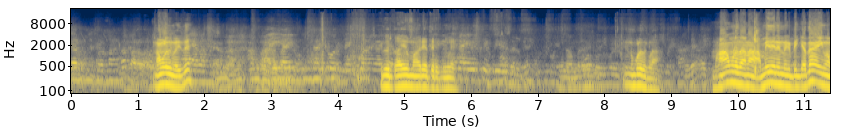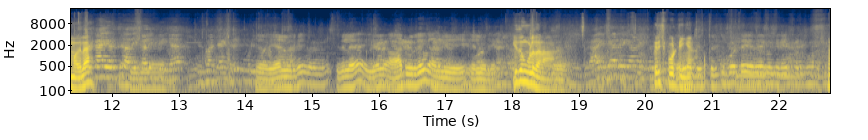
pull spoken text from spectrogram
தான். நம்மளுதுங்களா இது? இது ஒரு காய் மாதிரியா இருக்குங்களே இது உங்களுதுங்களா மாமனு தானா அமைதி நின்றுக்கிட்டீங்க எத்தனை காய்ங்க அதில்? ஏழ்நூறு காய் இதில் ஏழு ஆறுநூறு காய் அதில் எழுநூறு காய். இது உங்களுதானா? பிரித்து போட்டீங்க. ஆ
